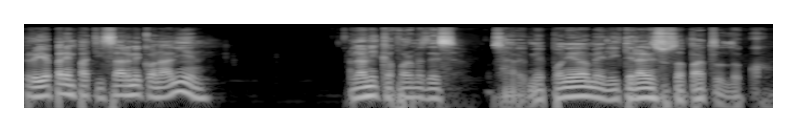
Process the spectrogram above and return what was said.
Pero yo para empatizarme con alguien, la única forma es de eso. O sea, me poniéndome literal en sus zapatos, loco.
